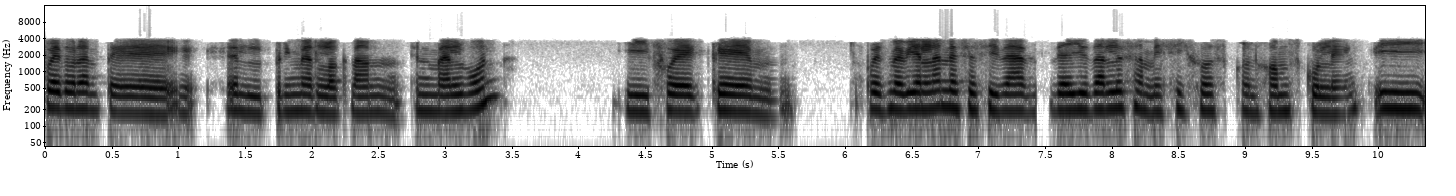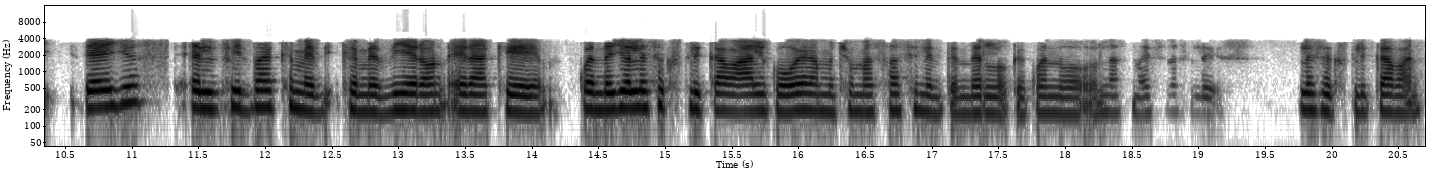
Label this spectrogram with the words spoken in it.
fue durante el primer lockdown en Melbourne y fue que pues me vi en la necesidad de ayudarles a mis hijos con homeschooling y de ellos el feedback que me, que me dieron era que cuando yo les explicaba algo era mucho más fácil entenderlo que cuando las maestras les, les explicaban.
